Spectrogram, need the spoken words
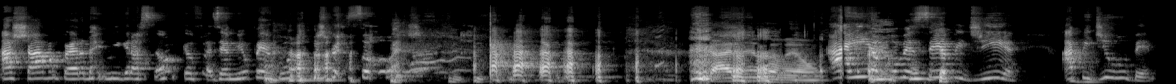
achavam que eu era da imigração, porque eu fazia mil perguntas para as pessoas. Caramba, meu. Aí eu comecei a pedir, a pedir Uber.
